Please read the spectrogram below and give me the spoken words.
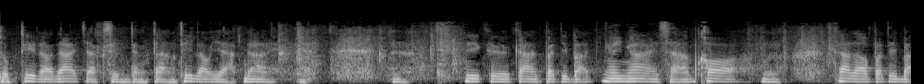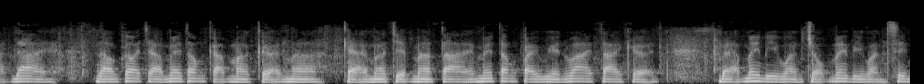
สุขที่เราได้จากสิ่งต่างๆ ที่เราอยากได้ นี่คือการปฏิบัติง่ายๆสามข้อ ถ้าเราปฏิบัติได้ เราก็จะไม่ต้องกลับมาเกิดมา แก่มาเจ็บมาตาย ไม่ต้องไปเวียนว่ายตายเกิด แบบไม่มีวันจบไม่มีวันสิ้น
